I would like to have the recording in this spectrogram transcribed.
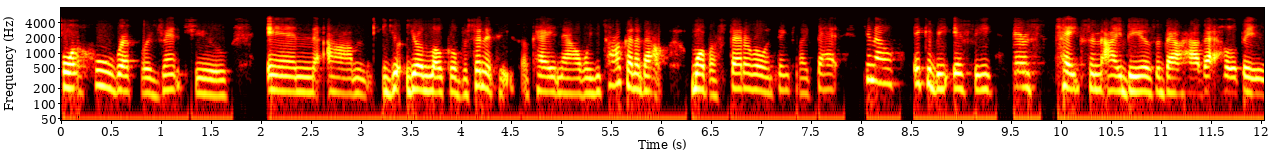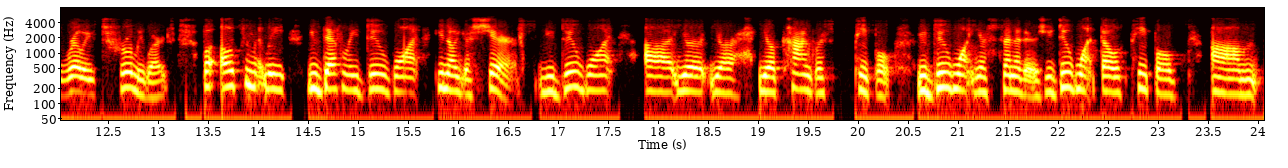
for who represents you in um, your, your local vicinities. Okay, now when you're talking about more of a federal and things like that, you know, it could be iffy. There's takes and ideas about how that whole thing really truly works, but ultimately, you definitely do want, you know, your sheriffs. You do want uh, your your your Congress people. You do want your senators. You do want those people um,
